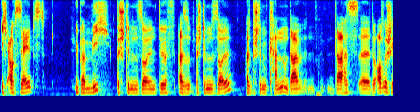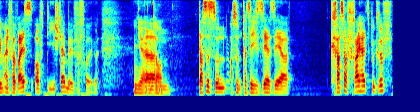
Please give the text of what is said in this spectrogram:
ich auch selbst über mich bestimmen sollen dürf, also bestimmen soll, also bestimmen kann. Und da, da hast äh, du aufgeschrieben einen Verweis auf die Sterbehilfefolge. Ja, genau. Ähm, das ist so ein, auch so ein tatsächlich sehr, sehr krasser Freiheitsbegriff.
